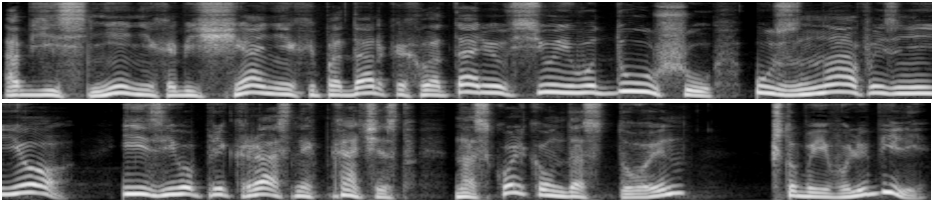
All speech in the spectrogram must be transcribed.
объяснениях, обещаниях и подарках Лотарию всю его душу, узнав из нее и из его прекрасных качеств, насколько он достоин, чтобы его любили.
